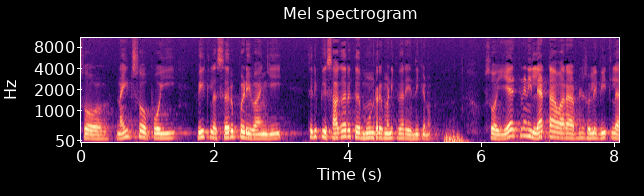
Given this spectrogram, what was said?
ஸோ நைட் ஷோ போய் வீட்டில் செருப்படி வாங்கி திருப்பி சகருக்கு மூன்றரை மணிக்கு வேறு எந்திக்கணும். ஸோ ஏற்கனவே நீ லேட்டாக வர அப்படின்னு சொல்லி வீட்டில்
